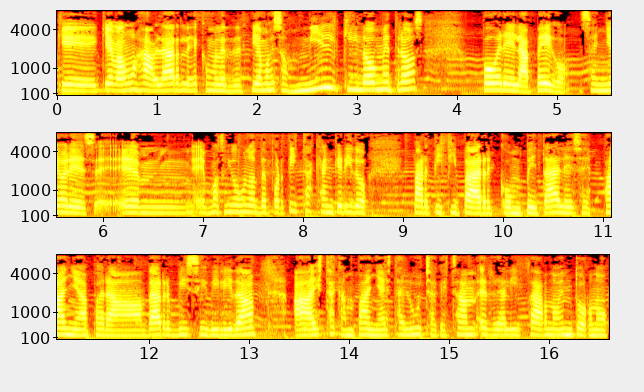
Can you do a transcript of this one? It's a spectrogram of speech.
que, que vamos a hablarles, como les decíamos, esos mil kilómetros por el apego. Señores, em, hemos tenido unos deportistas que han querido participar con Petales España para dar visibilidad a esta campaña, a esta lucha que están realizando en torno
